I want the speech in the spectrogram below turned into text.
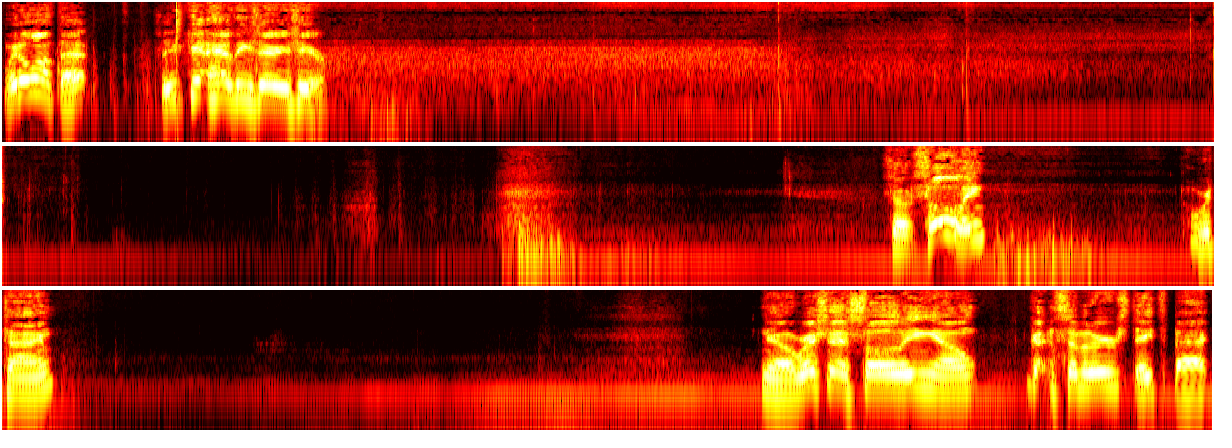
We don't want that. So you can't have these areas here. So slowly, over time, you know, Russia has slowly, you know, gotten some of their states back.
